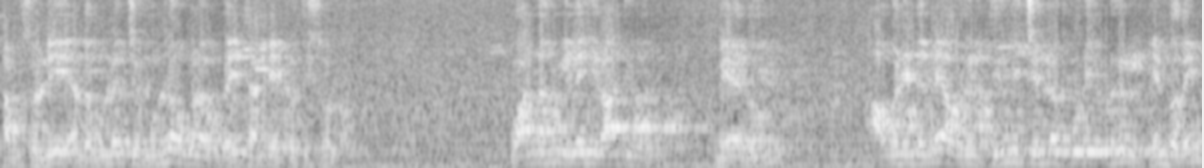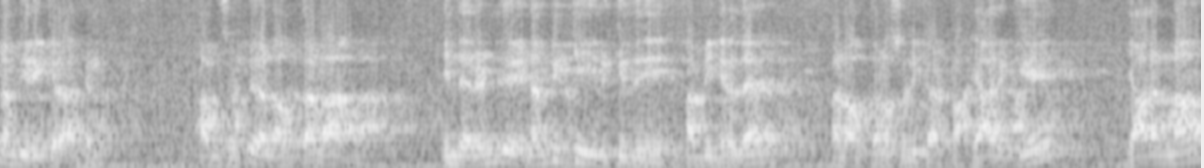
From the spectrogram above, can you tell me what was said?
அப்படின்னு சொல்லி அந்த உள்ளச்சம் உள்ளவங்களுடைய தன்மையை பற்றி சொல்றோம். வண்ணகம் இலகி ராஜுவம் மேலும் அவனிடமே அவர்கள் திரும்பி செல்லக்கூடியவர்கள் என்பதையும் நம்பியிருக்கிறார்கள். அப்படின்னு சொல்லிட்டு அல்லாஹ் தாலா இந்த ரெண்டு நம்பிக்கை இருக்குது அப்படிங்கிறத அல்லாஹ் தாலா சொல்லி காட்டலாம் யாருக்கு? யாரெல்லாம்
